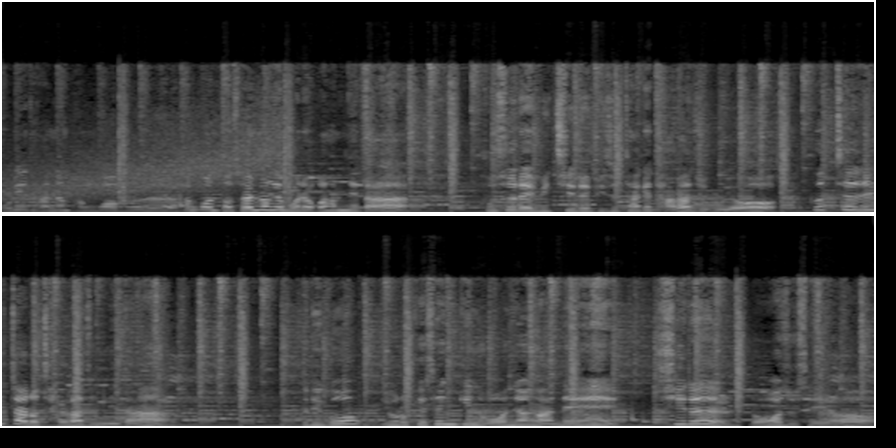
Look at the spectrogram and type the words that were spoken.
돌이 다는 방법을 한 번 더 설명해 보려고 합니다. 구슬의 위치를 비슷하게 달아주고요. 끝을 일자로 잘라줍니다. 그리고 이렇게 생긴 원형 안에 실을 넣어주세요.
